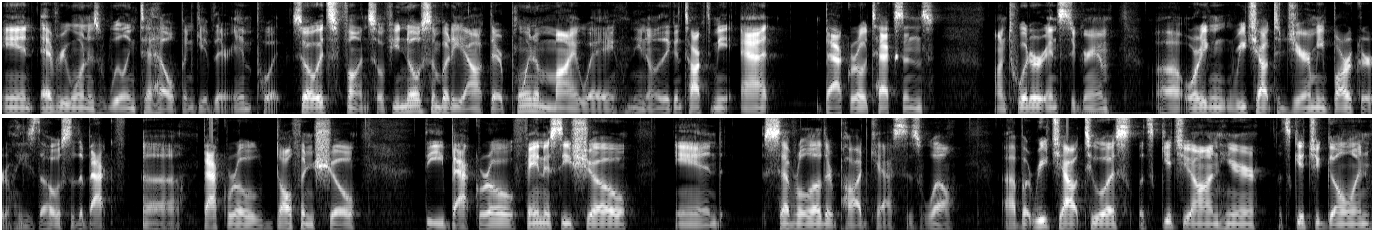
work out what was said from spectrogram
and everyone is willing to help and give their input. So it's fun. So if you know somebody out there, point them my way. You know, they can talk to me at Back Row Texans on Twitter, Instagram, uh, or you can reach out to Jeremy Barker. He's the host of the Back uh, Back Row Dolphin Show, the Back Row Fantasy Show, and several other podcasts as well. Uh, but reach out to us. Let's get you on here. Let's get you going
